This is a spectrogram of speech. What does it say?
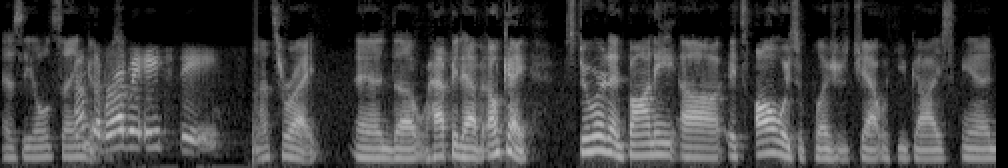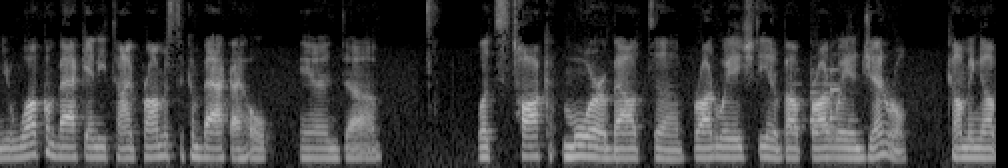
as the old saying Come goes. to Broadway HD. That's right. And uh, happy to have it. Okay. Stewart and Bonnie, uh, it's always a pleasure to chat with you guys. And you're welcome back anytime. Promise to come back, I hope. And uh, let's talk more about uh, Broadway HD and about Broadway in general coming up.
